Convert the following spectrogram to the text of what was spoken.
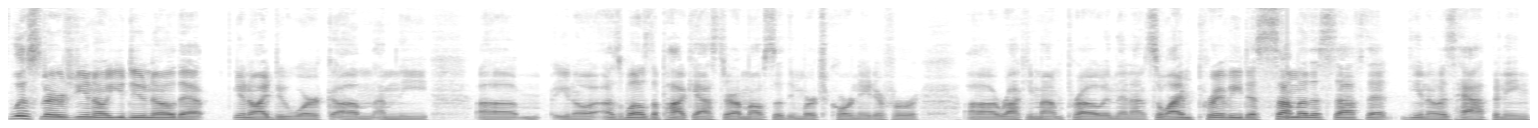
listeners, you know, you do know that you know I do work. Um, I'm the uh, you know, as well as the podcaster, I'm also the merch coordinator for uh, Rocky Mountain Pro, and then I, so I'm privy to some of the stuff that you know is happening.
